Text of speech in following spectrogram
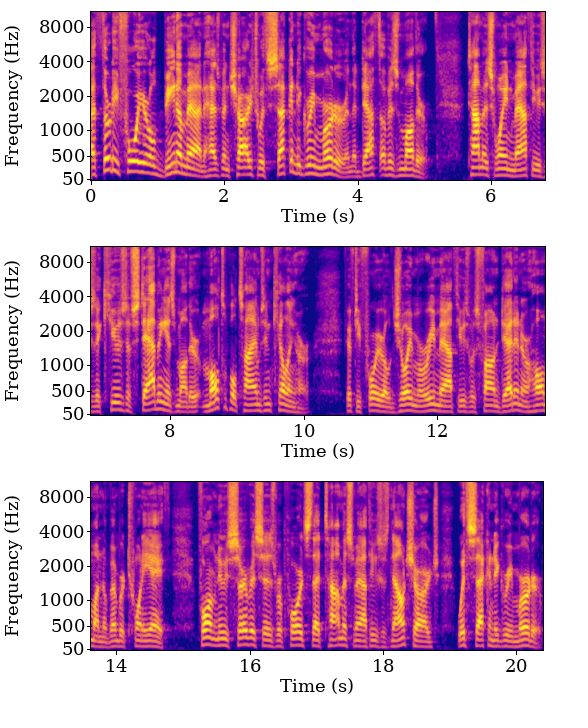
A 34-year-old Bena man has been charged with second-degree murder in the death of his mother. Thomas Wayne Matthews is accused of stabbing his mother multiple times and killing her. 54-year-old Joy Marie Matthews was found dead in her home on November 28th. Forum News Services reports that Thomas Matthews is now charged with second-degree murder.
